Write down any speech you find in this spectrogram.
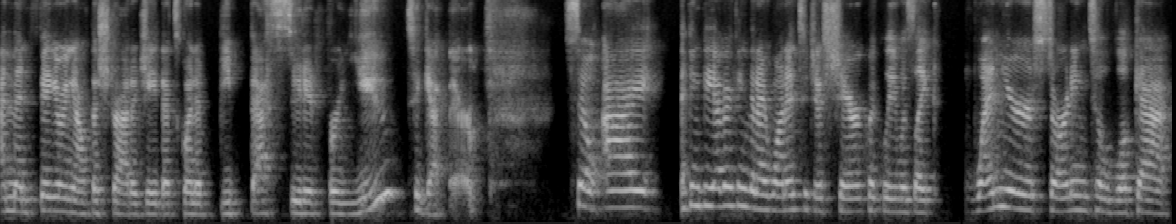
and then figuring out the strategy that's going to be best suited for you to get there so i i think the other thing that i wanted to just share quickly was like when you're starting to look at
